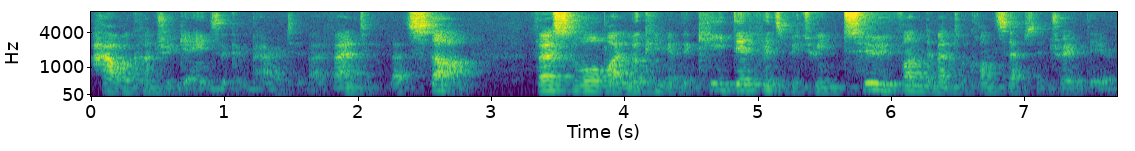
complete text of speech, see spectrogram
how a country gains the comparative advantage. Let's start, first of all, by looking at the key difference between two fundamental concepts in trade theory.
